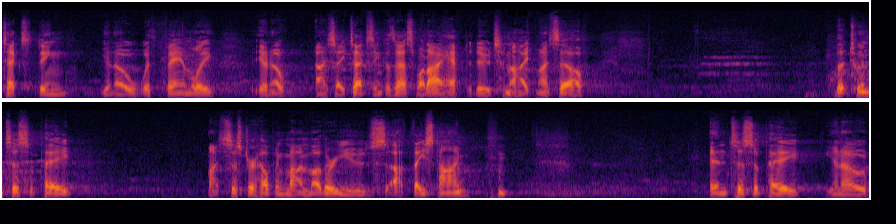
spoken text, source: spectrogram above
texting, you know, with family. You know, I say texting because that's what I have to do tonight myself. But to anticipate my sister helping my mother use uh, FaceTime, anticipate, you know,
